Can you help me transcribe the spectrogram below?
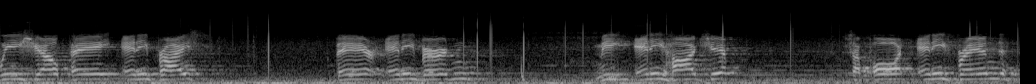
We shall pay any price, bear any burden, meet any hardship, support any friend,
